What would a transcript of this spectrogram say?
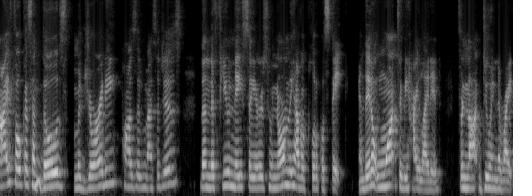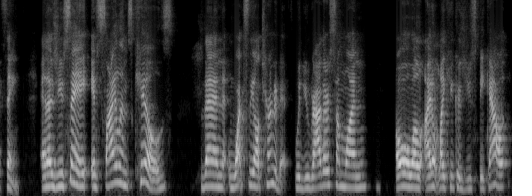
I focus on those majority positive messages than the few naysayers who normally have a political stake and they don't want to be highlighted for not doing the right thing. And as you say, if silence kills, then what's the alternative? Would you rather someone, oh, well, I don't like you because you speak out,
